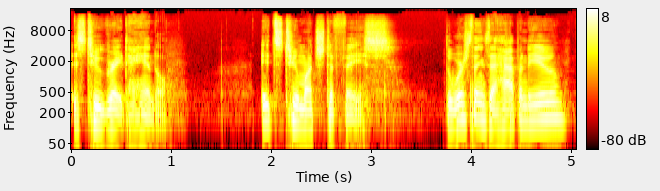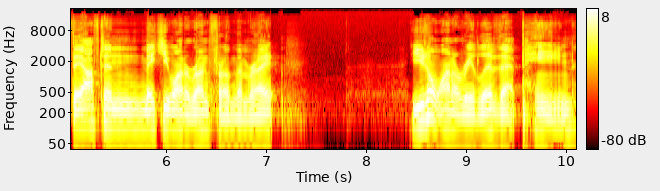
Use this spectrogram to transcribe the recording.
is too great to handle. It's too much to face. The worst things that happen to you, they often make you want to run from them, right? You don't want to relive that pain.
